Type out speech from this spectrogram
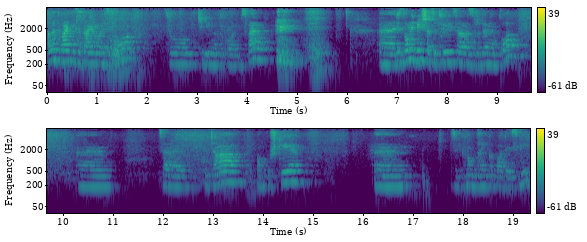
Але давайте задаємо Різдво, цю чарівну таку атмосферу. Е, Різдво найбільше асоціюється з родинним колом. Е, Це куття, пампушки. За вікном легенько падає сніг,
